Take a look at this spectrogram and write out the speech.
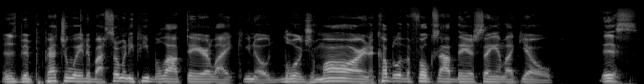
And it's been perpetuated by so many people out there, like, you know, Lord Jamar and a couple of the folks out there saying, like, yo, this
